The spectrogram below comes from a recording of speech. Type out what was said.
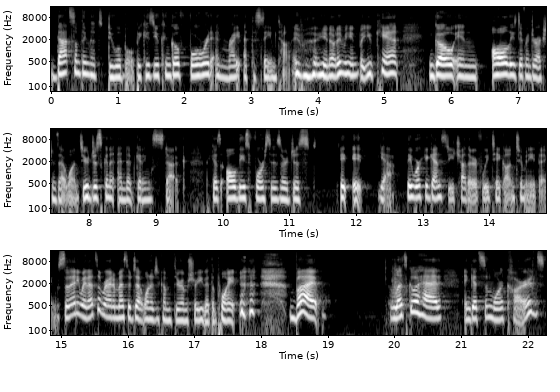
that's something that's doable because you can go forward and right at the same time. you know what I mean? But you can't go in all these different directions at once. You're just going to end up getting stuck because all these forces are just it it yeah, they work against each other if we take on too many things. So anyway, that's a random message that wanted to come through. I'm sure you get the point. but let's go ahead and get some more cards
